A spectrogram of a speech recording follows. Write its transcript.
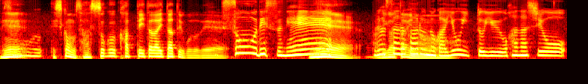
うでしかも早速買っていただいたということで、そうですね。ぶら下がるのが良い。いというお話を、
